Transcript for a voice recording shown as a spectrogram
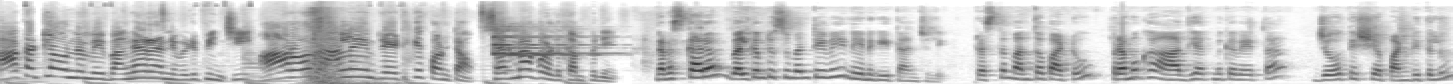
తాకట్లో ఉన్న మీ బంగారాన్ని విడిపించి ఆ రోజు ఆన్లైన్ రేటుకి కొంటాం. Sharma gold company. నమస్కారం. Welcome to Suman TV. నేను గీతాంజలి. ప్రస్తుతం మనతో పాటు ప్రముఖ ఆధ్యాత్మికవేత్త జ్యోతిష్య పండితులు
